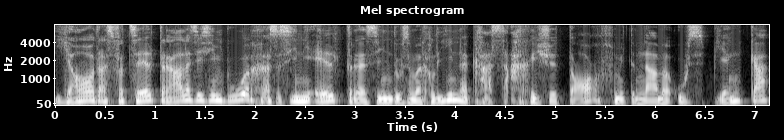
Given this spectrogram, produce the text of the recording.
Ja, das erzählt er alles in seinem Buch. Also seine Eltern sind aus einem kleinen kasachischen Dorf mit dem Namen Uspienka.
